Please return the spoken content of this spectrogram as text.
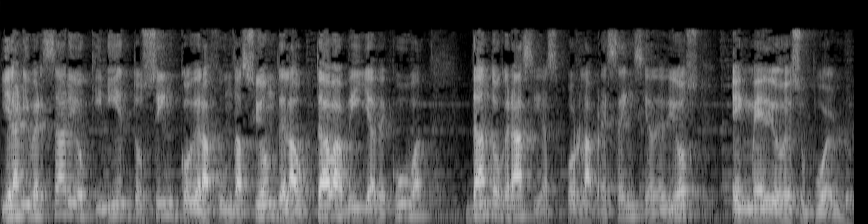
y el aniversario 505 de la fundación de la octava villa de Cuba, dando gracias por la presencia de Dios en medio de su pueblo.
